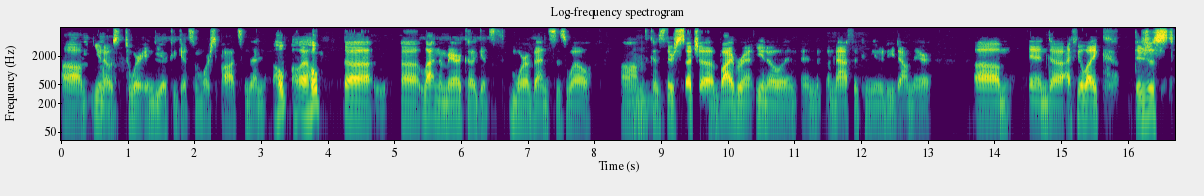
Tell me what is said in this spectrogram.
um, you know, to where India could get some more spots, and then I hope I hope the uh, Latin America gets more events as well, because there's such a vibrant, you know, and, and a massive community down there, um, and uh, I feel like there's just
